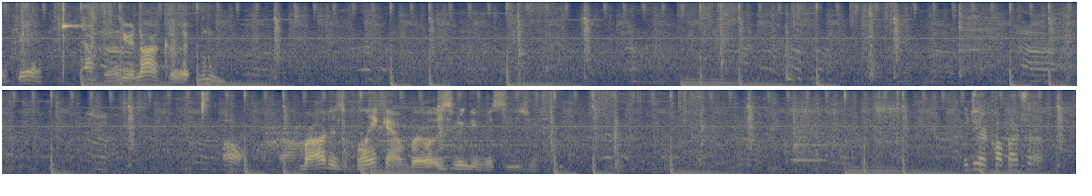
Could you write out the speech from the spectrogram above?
Okay. Yeah, I'm good. You're not good. Mm. Oh my god. Bro, I just blinking, bro. It's making me seizure. What you got caught by a truck?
